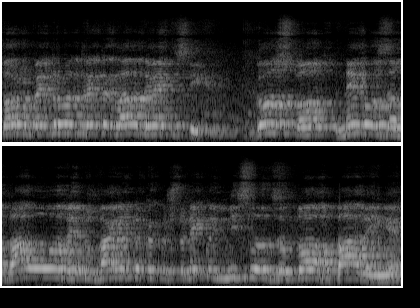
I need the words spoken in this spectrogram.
2 Петрова 3 глава 9 стих. Господ не го забавува ветувањето како што некои мислат за тоа бавење.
